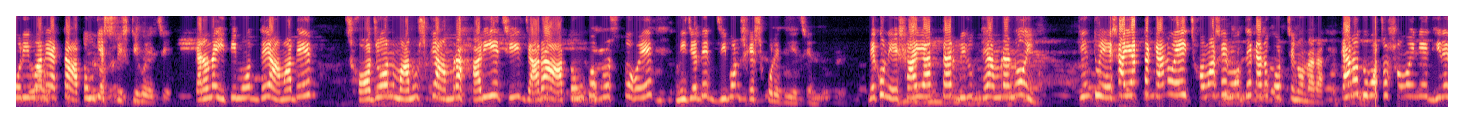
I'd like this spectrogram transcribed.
পরিমাণে একটা আতঙ্কের সৃষ্টি হয়েছে। কেননা ইতিমধ্যে আমাদের ছজন মানুষকে আমরা হারিয়েছি যারা আতঙ্কগ্রস্ত হয়ে নিজেদের জীবন শেষ করে দিয়েছেন। দেখুন, এসআইআরটার বিরুদ্ধে আমরা নই। কিন্তু এসআইআরটা কেন এই ছ মাসের মধ্যে কেন করছেন ওনারা? কেন দু বছর সময় নিয়ে ধীরে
